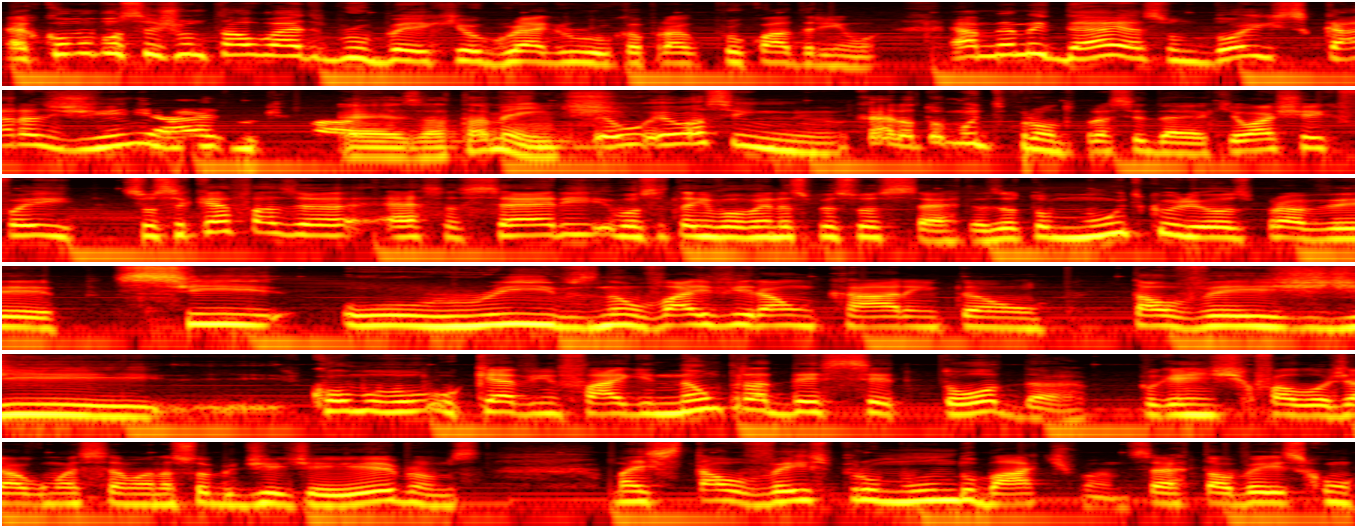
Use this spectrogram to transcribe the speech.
É como você juntar o Ed Brubaker e o Greg Rucka para pro quadrinho. É a mesma ideia, são dois caras geniais no que fazem. É, exatamente. Eu, eu assim, cara, eu tô muito pronto para essa ideia aqui. Eu achei que foi, se você quer fazer essa série, você tá envolvendo as pessoas certas. Eu tô muito curioso para ver se o Reeves não vai virar um cara, então, talvez de como o Kevin Feige não para descer toda, porque a gente falou já algumas semanas sobre o J.J. Abrams, mas talvez para o mundo Batman, certo? Talvez com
